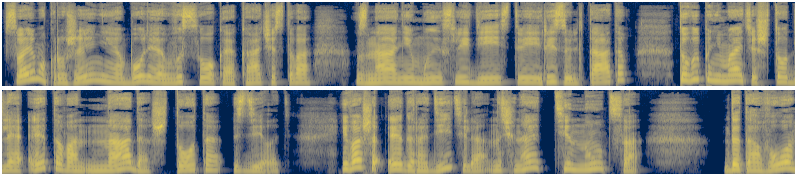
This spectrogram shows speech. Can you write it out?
в своем окружении более высокое качество знаний, мыслей, действий, результатов, то вы понимаете, что для этого надо что-то сделать. И ваше эго родителя начинает тянуться до того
